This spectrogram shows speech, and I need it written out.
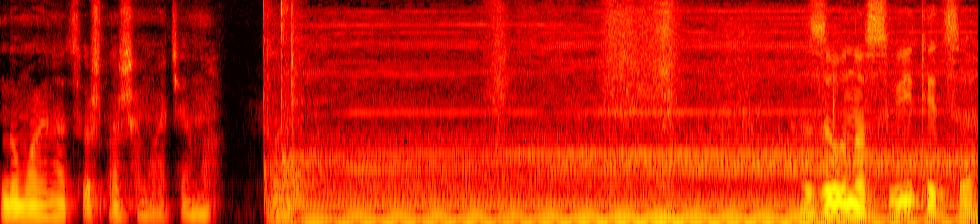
Думаю, на цю ж нажимати. Ану. Зона світиться.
